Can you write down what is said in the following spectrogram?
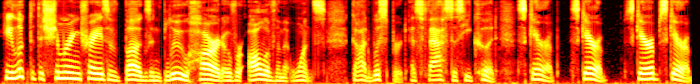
He looked at the shimmering trays of bugs and blew hard over all of them at once. God whispered as fast as he could Scarab, scarab, scarab, scarab,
